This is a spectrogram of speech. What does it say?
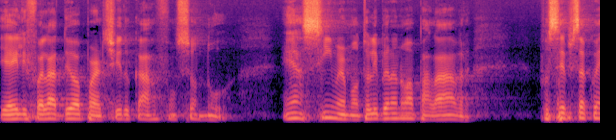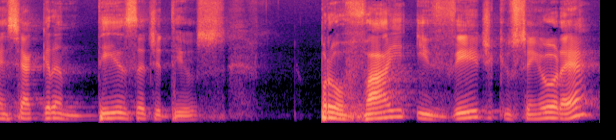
E aí ele foi lá, deu a partida, o carro funcionou. É assim, meu irmão, estou liberando uma palavra. Você precisa conhecer a grandeza de Deus. Provai e vede que o Senhor é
